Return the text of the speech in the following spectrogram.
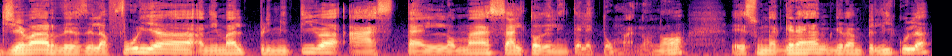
llevar desde la furia animal primitiva hasta lo más alto del intelecto humano, ¿no? Es una gran, gran película,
